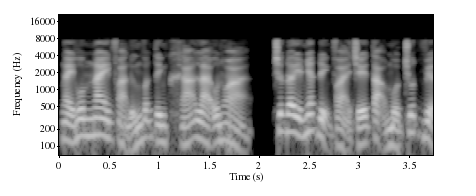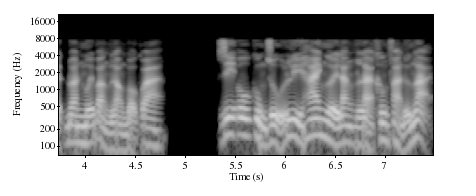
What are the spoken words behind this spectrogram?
ngày hôm nay phản ứng vẫn tính khá là ôn hòa, trước đây nhất định phải chế tạo một chút việc đoan mới bằng lòng bỏ qua. Di ô cùng rủ lì hai người lăng là không phản ứng lại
